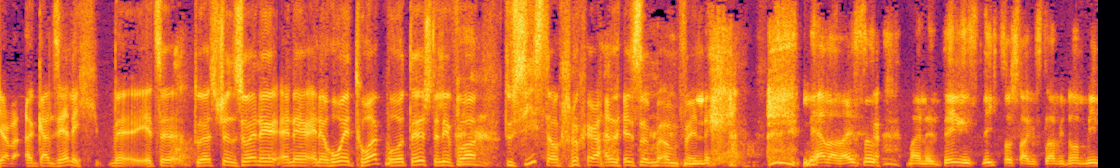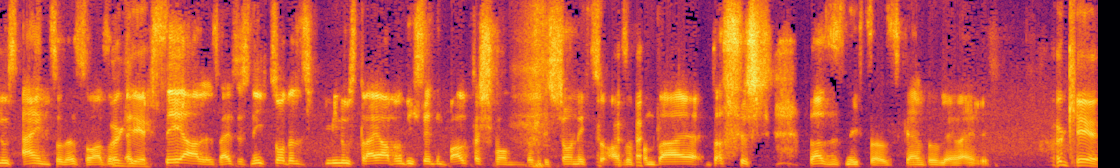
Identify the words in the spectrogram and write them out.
Ja, aber äh, ganz ehrlich, jetzt, äh, du hast schon so eine, eine, eine hohe Torquote. Stell dir vor, du siehst auch noch alles am, am Feld. Nee, aber weißt du, meine Ding ist nicht so stark, ist glaube ich nur minus eins oder so. Also okay. ich sehe alles. Weißt du, es ist nicht so, dass ich minus drei habe und ich sehe den Ball verschwommen. Das ist schon nicht so. Also von daher, das ist, das ist nicht so. Das ist kein Problem eigentlich. Okay,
